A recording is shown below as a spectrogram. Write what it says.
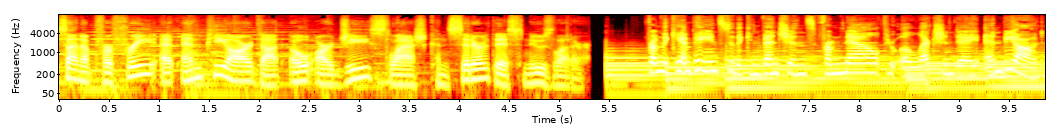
Sign up for free at npr.org slash consider this newsletter. From the campaigns to the conventions, from now through Election Day and beyond,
